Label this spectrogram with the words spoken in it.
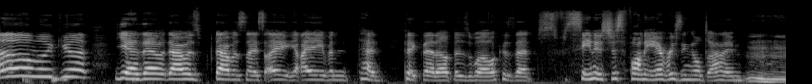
Oh my god. Yeah, that that was that was nice. I I even had picked that up as well because that scene is just funny every single time. Mm-hmm.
